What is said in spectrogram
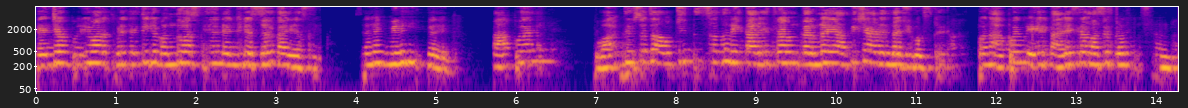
त्यांच्या परिवारात म्हणजे त्यांचे जे बंधू असतील त्यांचे जे सहकारी असतील त्यांना मिळून करेन. आपण वाढदिवसाचं औचित्य साधून हे कार्यक्रम करणं हे अतिशय आनंदाची गोष्ट आहे. पण आपण हे कार्यक्रम असं करत असताना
